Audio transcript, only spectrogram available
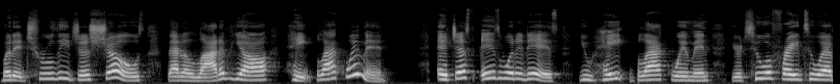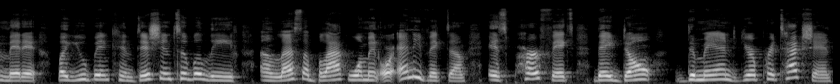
but it truly just shows that a lot of y'all hate black women. It just is what it is. You hate black women. You're too afraid to admit it, but you've been conditioned to believe unless a black woman or any victim is perfect, they don't demand your protection.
